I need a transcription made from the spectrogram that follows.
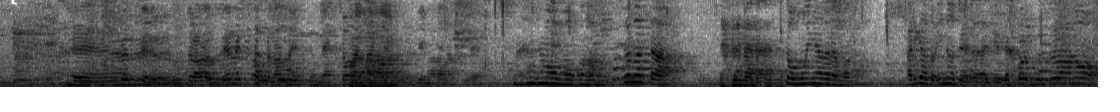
作ってるうずらが全然臭くならないですよね。腸内環境元気になって。もうもうこの姿と思いながらもありがとう命をいただいてる。これうずらの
